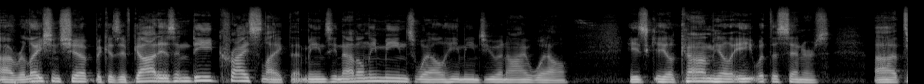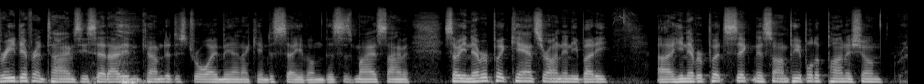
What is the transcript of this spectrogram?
uh, relationship because if God is indeed Christ-like, that means He not only means well, He means you and I well. He's He'll come, He'll eat with the sinners. Uh, three different times He said, "I didn't come to destroy men; I came to save them. This is my assignment." So He never put cancer on anybody. Uh, he never put sickness on people to punish them. Right.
